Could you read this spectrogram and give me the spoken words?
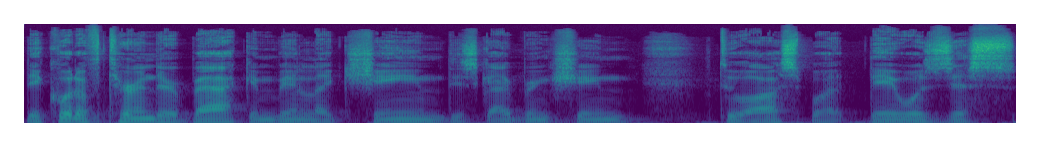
They could have turned their back and been like, "Shame, this guy brings shame to us," but they was just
